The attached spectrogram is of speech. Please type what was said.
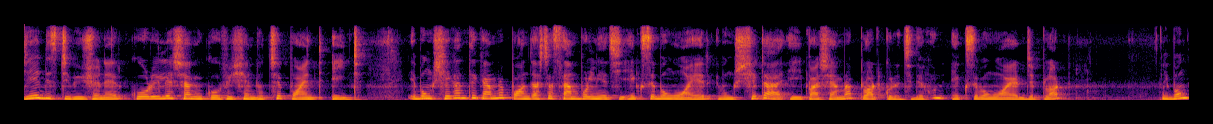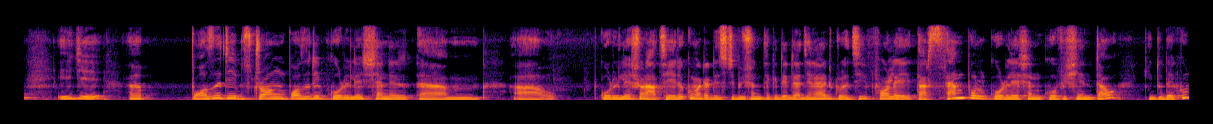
যে ডিস্ট্রিবিউশনের কোরিলেশন কোফিশিয়েন্ট হচ্ছে পয়েন্ট এইট এবং সেখান থেকে আমরা পঞ্চাশটা স্যাম্পল নিয়েছি এক্স এবং ওয়াইয়ের এবং সেটা এই পাশে আমরা প্লট করেছি। দেখুন এক্স এবং ওয়াইয়ের যে প্লট এবং এই যে পজিটিভ স্ট্রং পজিটিভ কোরিলেশনের কোরিলেশন আছে, এরকম একটা ডিস্ট্রিবিউশন থেকে ডেটা জেনারেট করেছি, ফলে তার স্যাম্পল কোরিলেশন কোফিসিয়েন্টটাও কিন্তু দেখুন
